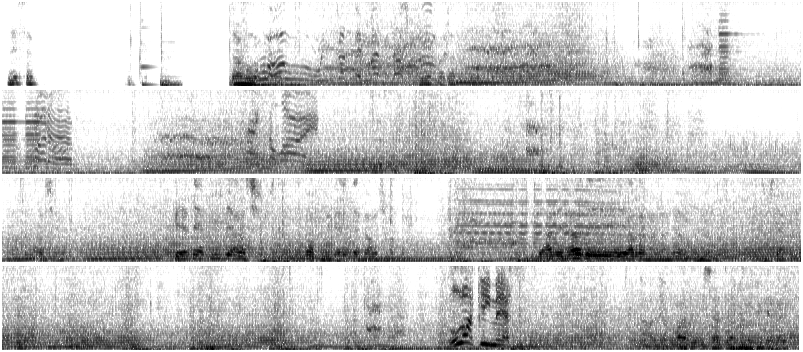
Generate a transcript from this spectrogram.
neyse. Bravo. Araç ya? Görevde yaptığımız bir araç. Bakmıyor gerek de ben onu çıkmam. Ya abi ne oldu? Allah Allah ne oldu? Ne oldu? Hiçbir şey yapmadık ki. Lucky miss! Hadi işaret yapmayı bakın gelmez.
